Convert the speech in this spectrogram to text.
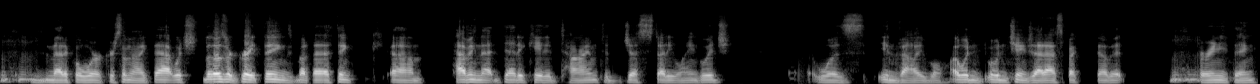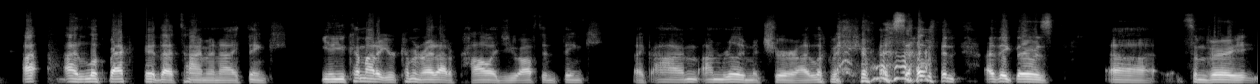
mm-hmm. medical work or something like that, which those are great things. But I think um, having that dedicated time to just study language was invaluable. I wouldn't wouldn't change that aspect of it mm-hmm. for anything. I, I look back at that time and I think, you know, you come out of you're coming right out of college, you often think like oh, I'm I'm really mature. I look back at myself and I think there was uh, some very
